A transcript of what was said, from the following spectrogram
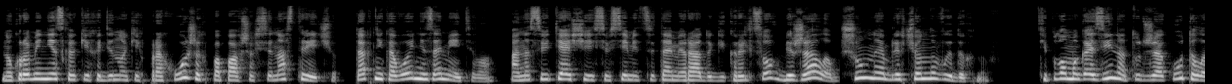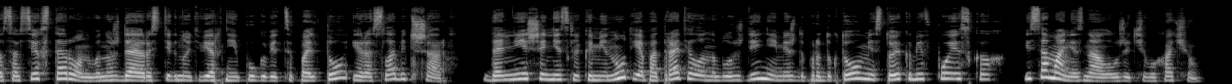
Но кроме нескольких одиноких прохожих, попавшихся навстречу, так никого и не заметила. А на светящиеся всеми цветами радуги крыльцов бежала, шумно и облегченно выдохнув. Тепло магазина тут же окутало со всех сторон, вынуждая расстегнуть верхние пуговицы пальто и расслабить шарф. Дальнейшие несколько минут я потратила на блуждение между продуктовыми стойками в поисках и сама не знала уже, чего хочу.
